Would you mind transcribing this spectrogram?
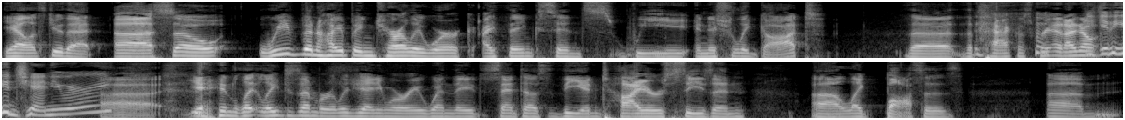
Yeah, let's do that. Uh, so we've been hyping Charlie work, I think, since we initially got the the pack of screen. And I don't, beginning in january uh, yeah, in late late December, early January, when they sent us the entire season, uh, like bosses. Um,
